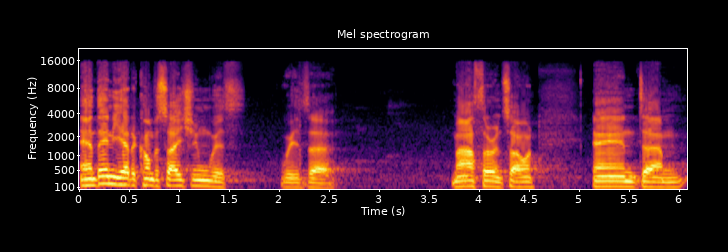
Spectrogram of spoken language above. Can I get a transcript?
And then he had a conversation with, with uh, Martha and so on. And, um,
